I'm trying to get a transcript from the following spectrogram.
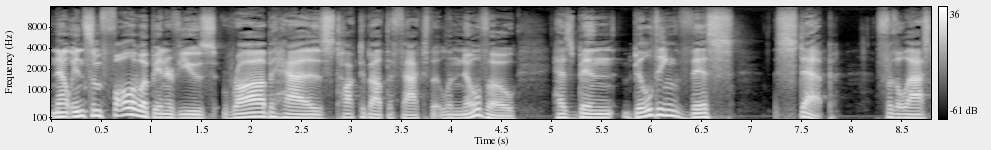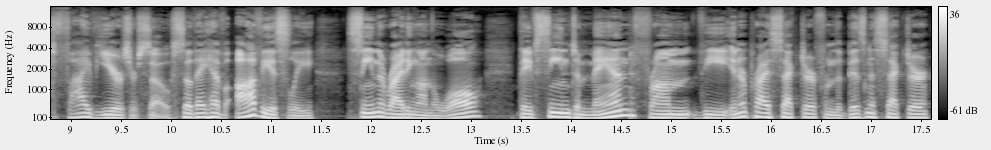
Now, in some follow up interviews, Rob has talked about the fact that Lenovo has been building this step for the last five years or so. So they have obviously seen the writing on the wall. They've seen demand from the enterprise sector, from the business sector.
